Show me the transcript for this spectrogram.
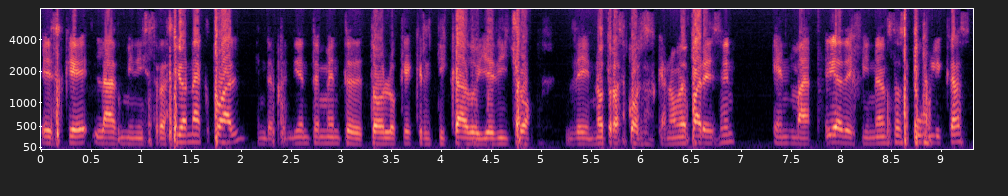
es que la administración actual, independientemente de todo lo que he criticado y he dicho de en otras cosas que no me parecen, en materia de finanzas públicas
